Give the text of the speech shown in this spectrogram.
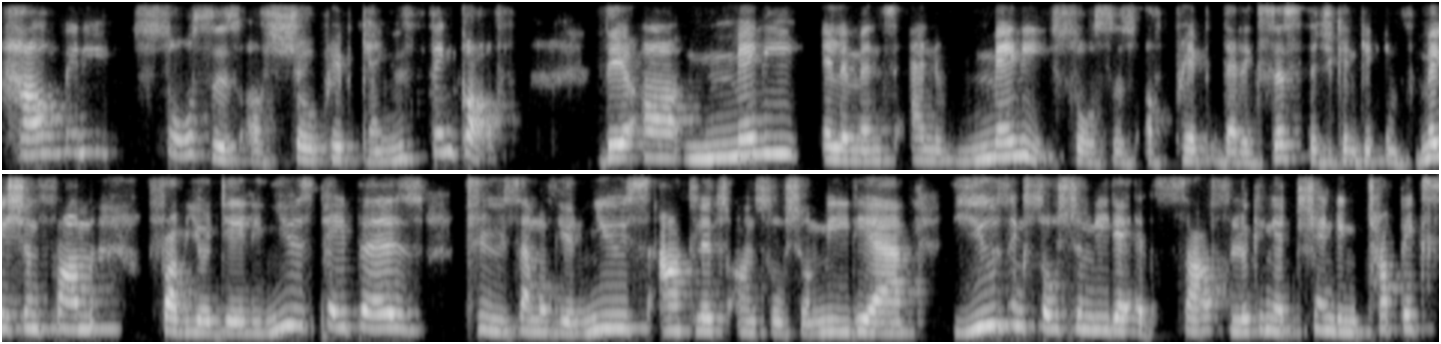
How many sources of show prep can you think of? There are many elements and many sources of prep that exist that you can get information from, from your daily newspapers to some of your news outlets on social media, using social media itself, looking at trending topics,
